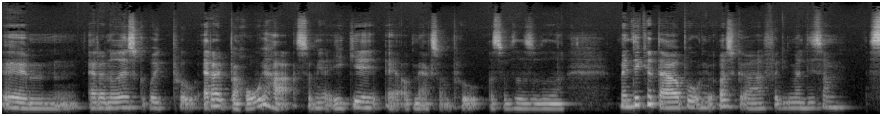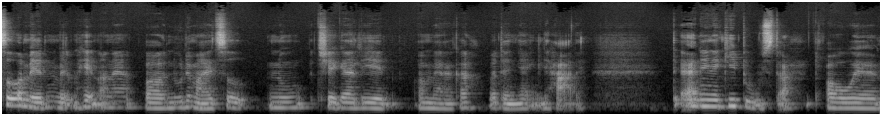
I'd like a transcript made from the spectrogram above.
Øhm, er der noget, jeg skal rykke på? Er der et behov, jeg har, som jeg ikke øh, er opmærksom på? Og så videre, så videre. Men det kan dagbogen jo også gøre, fordi man ligesom sidder med den mellem hænderne, og nu er det mig tid. Nu tjekker jeg lige ind og mærker, hvordan jeg egentlig har det. Det er en energibooster, og øh,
